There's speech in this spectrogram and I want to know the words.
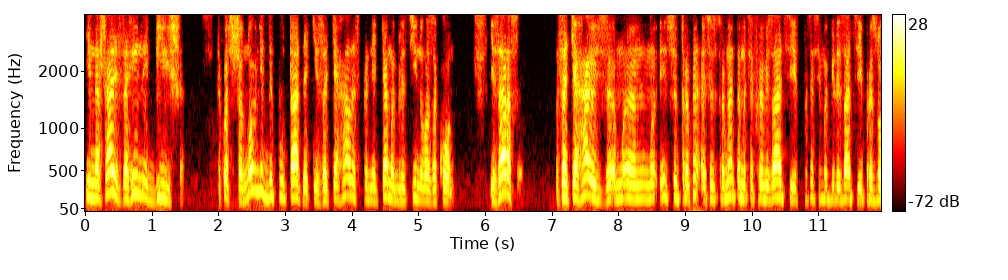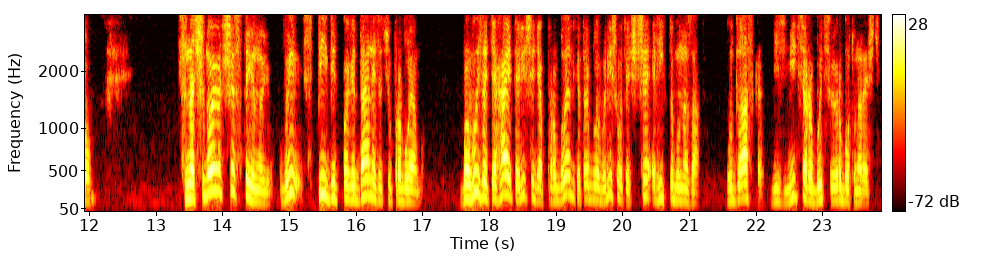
і, на жаль, загине більше. Так от, шановні депутати, які затягали з прийняття мобіляційного закону, і зараз затягають з, інструментами цифровізації в процесі мобілізації призову. Значною частиною ви співвідповідальні за цю проблему, бо ви затягаєте рішення проблем, які треба було вирішувати ще рік тому назад. Будь ласка, візьміться, робити свою роботу нарешті.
